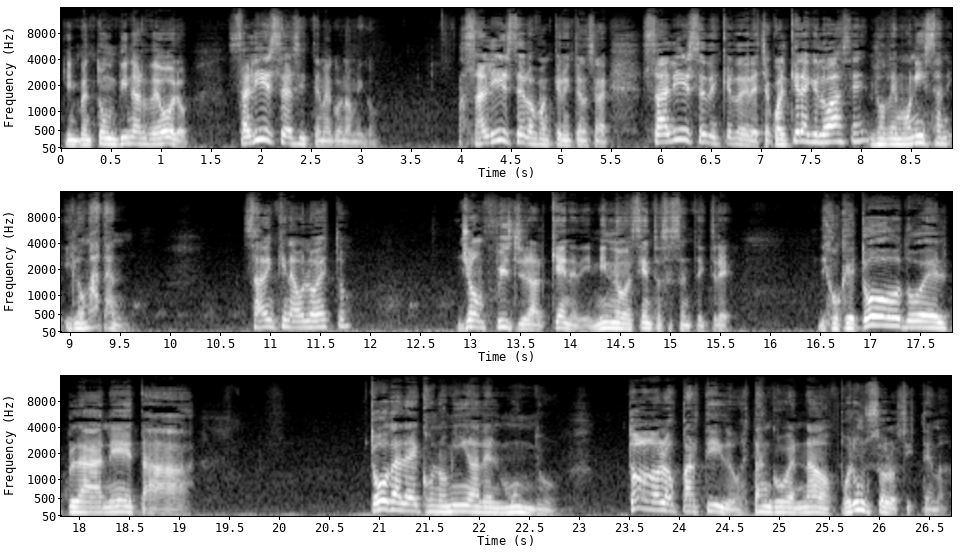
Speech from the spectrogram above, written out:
que inventó un dinar de oro, salirse del sistema económico salirse de los banqueros internacionales, salirse de izquierda a derecha. Cualquiera que lo hace, lo demonizan y lo matan. ¿Saben quién habló esto? John Fitzgerald Kennedy, 1963. Dijo que todo el planeta, toda la economía del mundo, todos los partidos están gobernados por un solo sistema.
